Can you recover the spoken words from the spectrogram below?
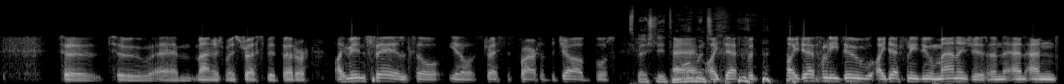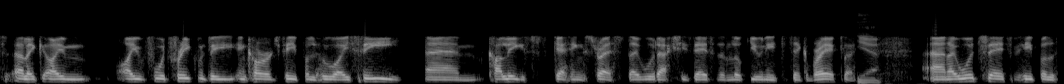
to to um, manage my stress a bit better. I'm in sales, so you know stress is part of the job. But especially at the um, moment, I definitely I definitely do I definitely do manage it, and and and uh, like I'm I would frequently encourage people who I see um, colleagues getting stressed, I would actually say to them, "Look, you need to take a break." Like, yeah. And I would say to people,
